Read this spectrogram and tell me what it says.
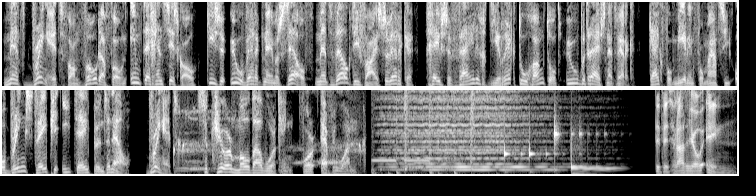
Met Bring It van Vodafone, Imtech en Cisco kiezen uw werknemers zelf met welk device ze werken. Geef ze veilig direct toegang tot uw bedrijfsnetwerk. Kijk voor meer informatie op bring-it.nl. Bring It. Secure mobile working for everyone. Dit is Radio 1.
